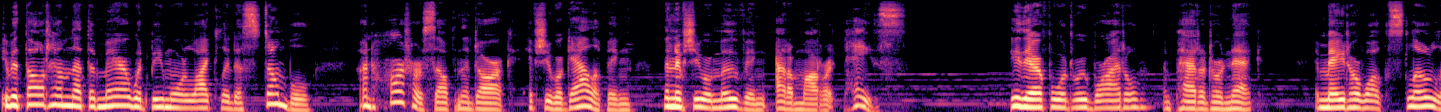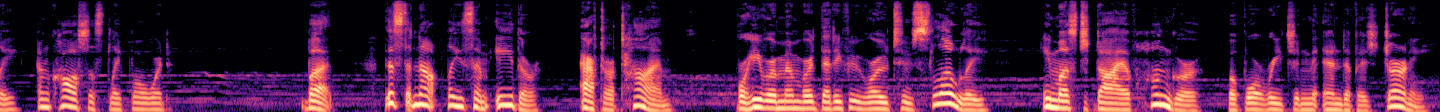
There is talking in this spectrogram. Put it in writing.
he bethought him that the mare would be more likely to stumble and hurt herself in the dark if she were galloping than if she were moving at a moderate pace. He therefore drew bridle and patted her neck, and made her walk slowly and cautiously forward. But this did not please him either, After a time, for he remembered that if he rode too slowly, he must die of hunger before reaching the end of his journey.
